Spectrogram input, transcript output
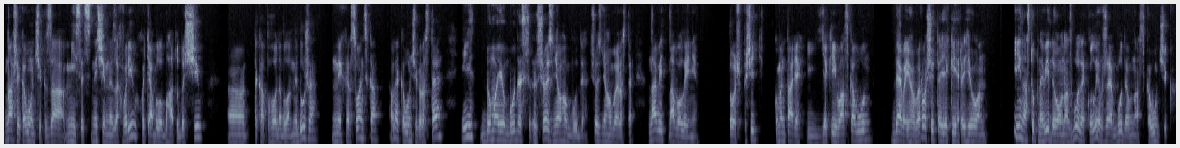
Наш кавунчик за місяць нічим не захворів, хоча було багато дощів. Е, така погода була не дуже, не херсонська, але кавунчик росте. І думаю, буде що- з нього буде, що з нього виросте, навіть на Волині. Тож пишіть в коментарях, який у вас кавун, де ви його вирощуєте, який регіон. І наступне відео у нас буде, коли вже буде у нас кавунчик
